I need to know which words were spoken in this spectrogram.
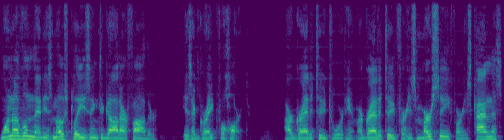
one of them that is most pleasing to God our Father is a grateful heart. Our gratitude toward Him, our gratitude for His mercy, for His kindness,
